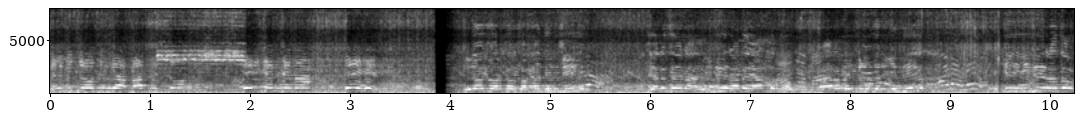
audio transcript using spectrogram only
గెలిపించవలసిందిగా ప్రార్థిస్తూ జై జనసేన జై హింద్. నియోజకవర్గం సంబంధించి జనసేన విజయ రథయాత్రను ప్రారంభించడం జరిగింది. ఈ విజయ రథం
